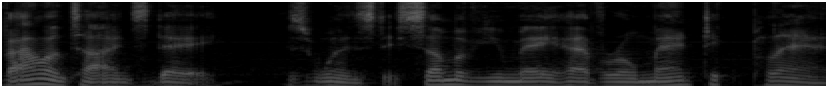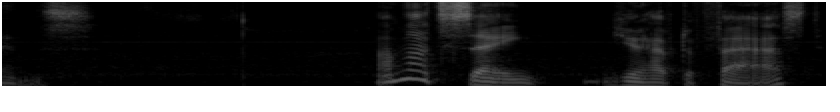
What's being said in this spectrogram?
Valentine's Day is Wednesday. Some of you may have romantic plans. I'm not saying you have to fast.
